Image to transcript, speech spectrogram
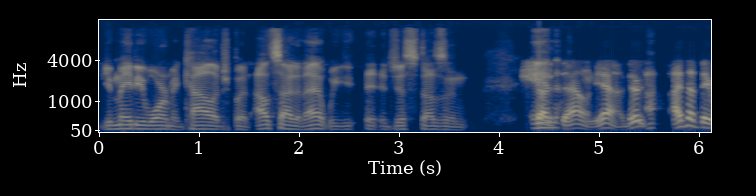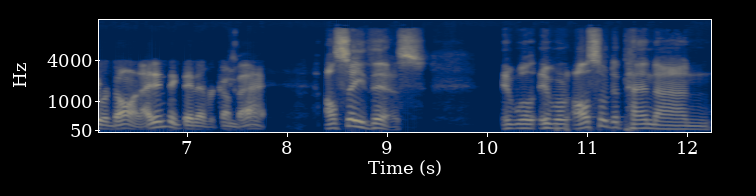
you may be warm in college. But outside of that, we it, just doesn't. Shut And- it down. Yeah, they're, I- I thought they were gone. I didn't think they'd ever come back. I'll say this: it will it will also depend on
